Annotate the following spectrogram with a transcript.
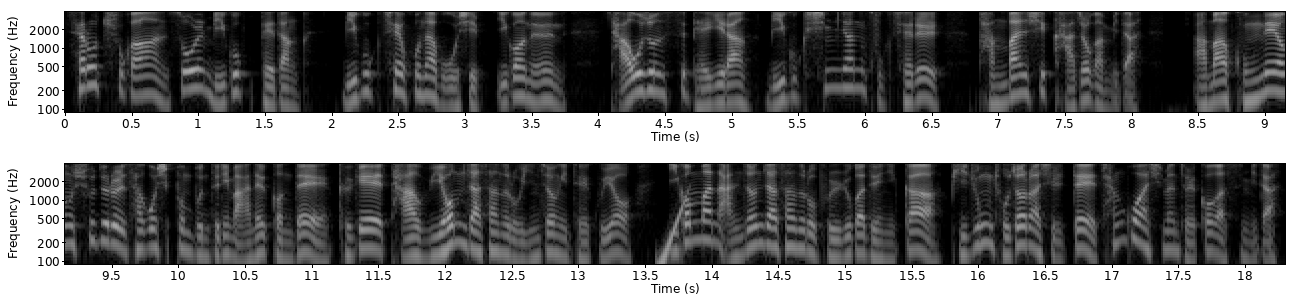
새로 추가한 소울 미국 배당, 미국채 혼합 50, 이거는 다우존스 100이랑 미국 10년 국채를 반반씩 가져갑니다. 아마 국내형 슈드를 사고 싶은 분들이 많을 건데 그게 다 위험 자산으로 인정이 되고요. 이것만 안전 자산으로 분류가 되니까 비중 조절하실 때 참고하시면 될 것 같습니다.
